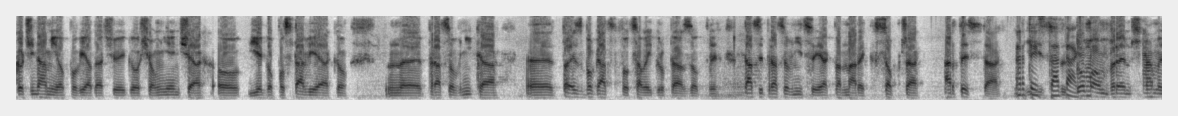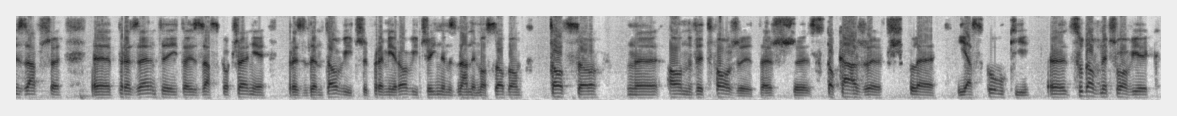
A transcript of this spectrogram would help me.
godzinami opowiadać o jego osiągnięciach, o jego postawie jako mm, pracownika. E, To jest bogactwo całej grupy Azoty. Tacy pracownicy jak pan Marek Sobczak, artysta. Artysta, I z tak. dumą wręczamy zawsze e, prezenty i to jest zaskoczenie prezydentowi, czy premierowi, czy innym znanym osobom. To, co e, on wytworzy, też e, stokarze w szkle, jaskółki. Cudowny człowiek,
